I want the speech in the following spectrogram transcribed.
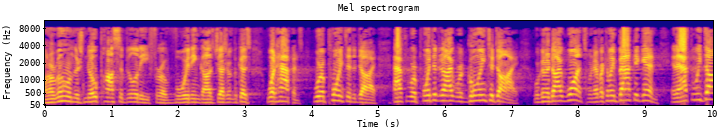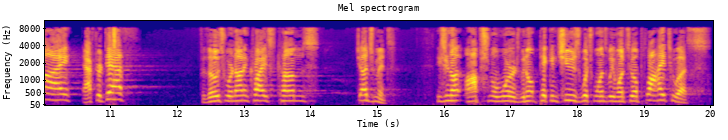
On our own, there's no possibility for avoiding God's judgment because what happens? We're appointed to die. After we're appointed to die, we're going to die. We're going to die once. We're never coming back again. And after we die, after death, for those who are not in Christ comes judgment. These are not optional words. We don't pick and choose which ones we want to apply to us.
